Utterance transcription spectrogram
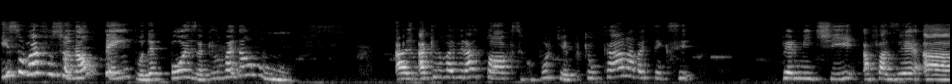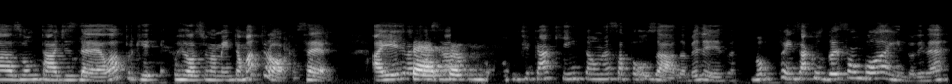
isso vai funcionar um tempo, depois aquilo vai dar um. Aquilo vai virar tóxico. Por quê? Porque o cara vai ter que se permitir a fazer as vontades dela, porque o relacionamento é uma troca, certo? Aí ele vai certo. falar assim, vamos ficar aqui então nessa pousada, beleza. Vamos pensar que os dois são boa índole, né?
